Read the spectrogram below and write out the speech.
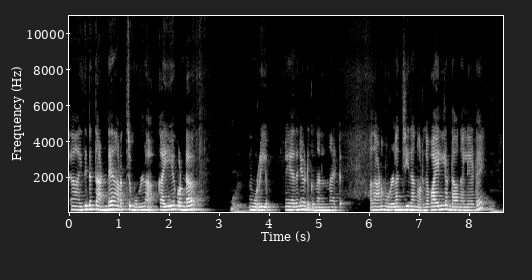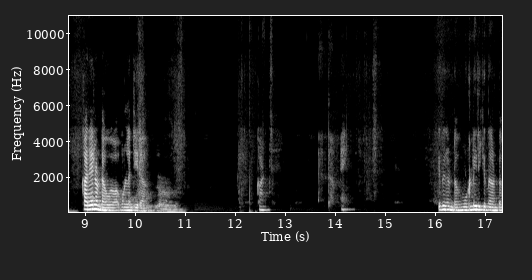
ആ ഇതിന്റെ തണ്ടേ നിറച്ച് മുള്ള കയ്യെ കൊണ്ട് മുറിയും വേദന എടുക്കും നന്നായിട്ട്. അതാണ് മുള്ളഞ്ചീര എന്ന് പറഞ്ഞത്. വയലിലുണ്ടാവും നല്ലയുടെ കരയിലുണ്ടാവുമോ മുള്ളഞ്ചീര? കാണിച്ചേ. ഇത് കണ്ടോ? മുള്ളിരിക്കുന്നത് കണ്ടോ?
